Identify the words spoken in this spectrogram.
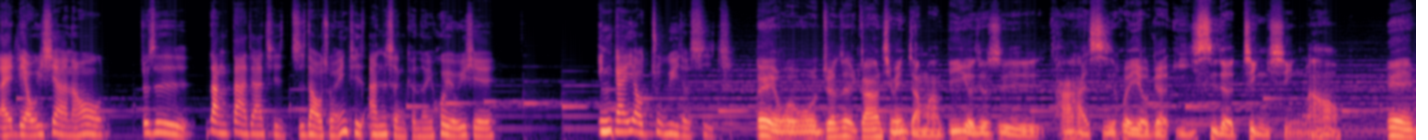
来聊一下，然后就是让大家其实知道说，哎，其实安神可能会有一些应该要注意的事情。对我，我觉得刚刚前面讲嘛，第一个就是他还是会有个仪式的进行，然后因为。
